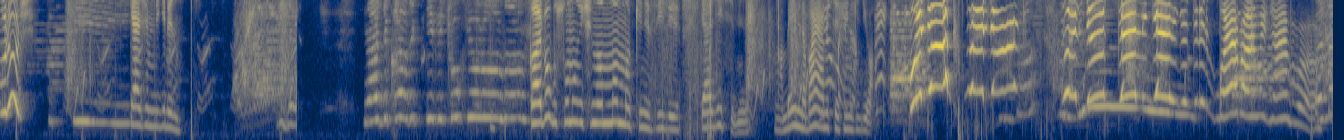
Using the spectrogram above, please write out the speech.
Olur. Gel şimdi girelim. Nerede kaldık Bibi çok yoruldum. Galiba bu son ışınlanma makinesiydi. Geldi şimdi. Benim de bayağı bir sesim gidiyor. Bulduk! Bulduk! Bulduk! Gel gel götürelim. Bayağı varmış ha bu. Bana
